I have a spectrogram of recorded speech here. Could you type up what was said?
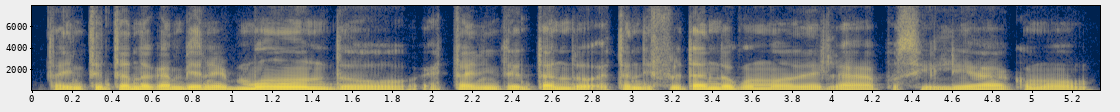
están intentando cambiar el mundo, están intentando, están disfrutando como de la posibilidad como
